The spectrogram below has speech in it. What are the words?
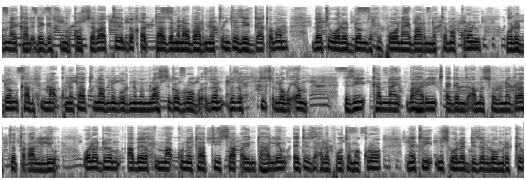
ኣብ ናይ ካልእ ደገፍ ዝምርኮስ ሰባት ብቐጥታ ዘመናዊ ባርነት እንተዘየጋጠሞም በቲ ወለዶም ዘሕልፍዎ ናይ ባርነት ተመክሮን ወለዶም ካብ ሕማቅ ኩነታት ናብ ንቡር ንምምላስ ዝገብርዎ ጉዕዞን ብዙሕ ዝፅለዉ እዮም። እዚ ከም ናይ ባህሪ ፀገም ዝኣመሰሉ ነገራት ዘጠቃልል እዩ። ወለዶም ኣብ ሕማቅ ኩነታት ይሳቀዩ እንተሃልዮም እቲ ዘሕለፍዎ ተመክሮ ነቲ ምስ ወለዲ ዘለዎም ርክብ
